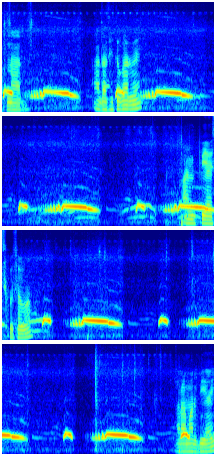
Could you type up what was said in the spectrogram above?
আপনার আদা থেতু করবে। আমি পেঁয়াজ কুচবো। আর আমার বিয়াই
